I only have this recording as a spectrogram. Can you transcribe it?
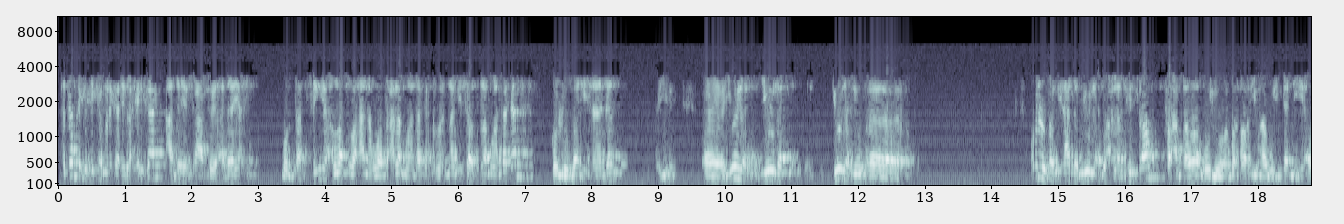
Tetapi ketika mereka dilahirkan, ada yang kafir, ada yang murtad. Sehingga Allah Subhanahu wa taala mengatakan Nabi SAW mengatakan kullu bani adam eh, yulat yulat yulat eh, kullu bani adam yulad ala fitrah fa abawahu yuhawidanihi aw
